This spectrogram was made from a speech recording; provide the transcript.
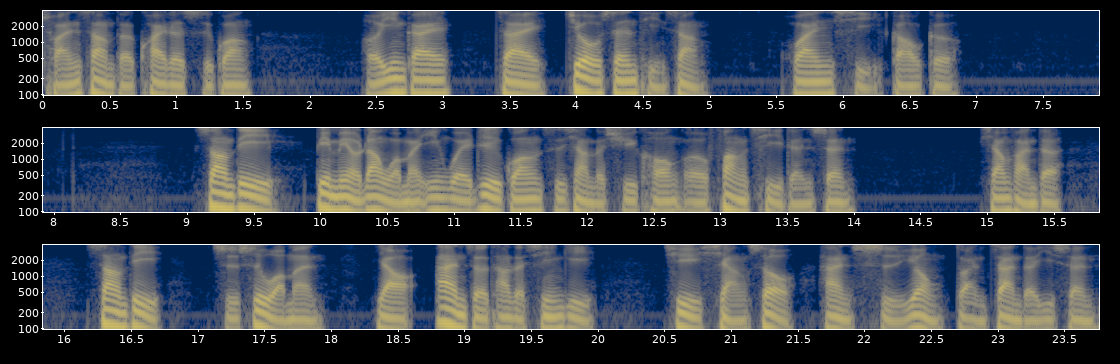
船上的快乐时光，而应该在救生艇上欢喜高歌。上帝并没有让我们因为日光之下的虚空而放弃人生，相反的，上帝指示我们要按着他的心意去享受和使用短暂的一生。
